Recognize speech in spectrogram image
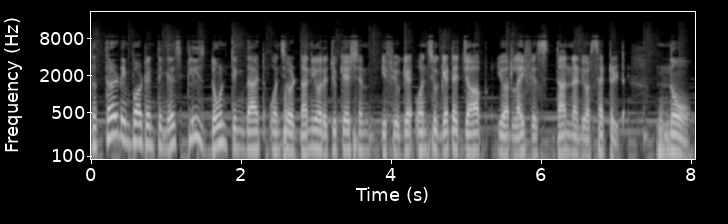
the third important thing is please don't think that once you're done your education if you get once you get a job your life is done and you're settled. No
